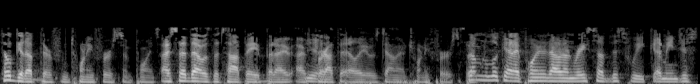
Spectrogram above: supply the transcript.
He'll get up there from 21st in points. I said that was the top eight, but I, I Yeah. forgot that Elliott was down there 21st. But Something to look at. I pointed out on Race Hub this week. I mean, just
